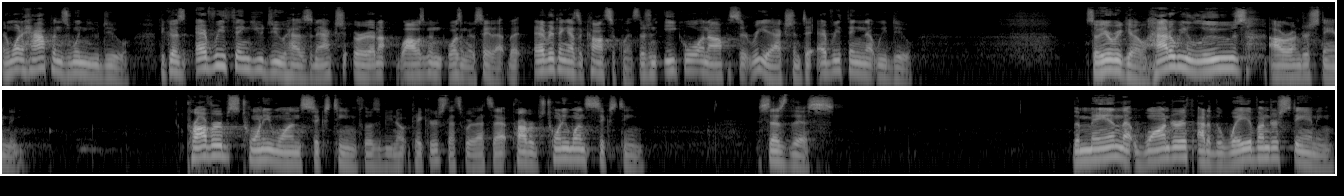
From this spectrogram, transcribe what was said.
and what happens when you do. Because everything you do has an action, or well, I was gonna, wasn't going to say that, but everything has a consequence. There's an equal and opposite reaction to everything that we do. So here we go. How do we lose our understanding? Proverbs 21:16 for those of you note takers, that's where that's at. Proverbs 21:16 says this The man that wandereth out of the way of understanding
